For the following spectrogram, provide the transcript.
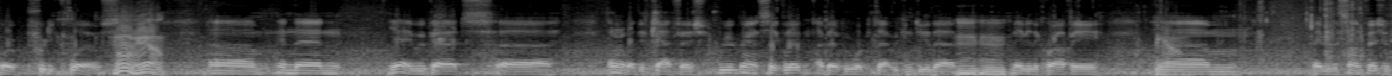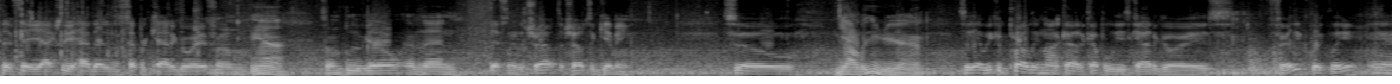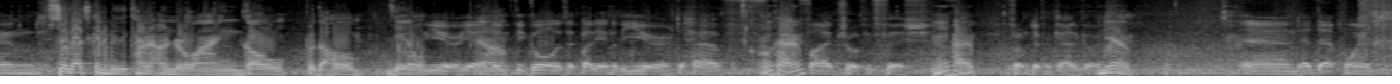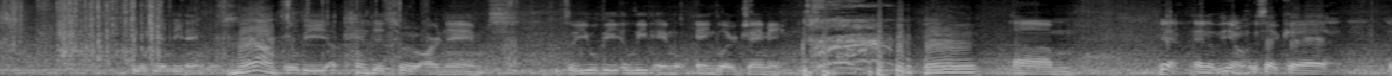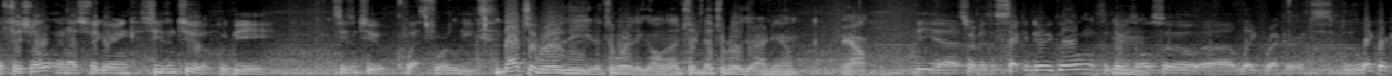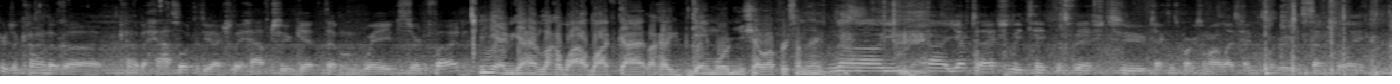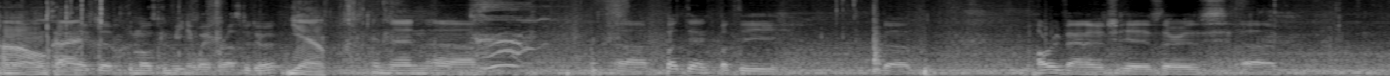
or pretty close. Oh yeah. Um, and then, yeah, we've got. Uh, I don't know about these catfish. Rio Grande cichlid. I bet if we work with that, we can do that. Mm-hmm. Maybe the crappie. Yeah. Um, maybe the sunfish if they, if they actually have that as a separate category from Yeah. from bluegill, and then definitely the trout. The trout's a gimme. So, Yeah, we can do that. So yeah, we could probably knock out a couple of these categories fairly quickly, and So that's going to be the kind of underlying goal for the whole the whole year. Yeah, Yeah. The, the goal is that by the end of the year to have Okay. five trophy fish Okay. from different categories. Yeah. And at that point, we will be elite anglers. Yeah. It will be appended to our names. So you will be elite angler Jamie. um, yeah, and you know it's like uh, official, and I was figuring season two would be season two quest for elite. That's a worthy. That's a worthy goal. That's a, that's a really good idea. Yeah. The uh, sort of as a secondary goal, there's also uh, lake records. The lake records are kind of a kind of a hassle because you actually have to get them weighed certified. Yeah, you gotta have like a wildlife guy, like a game warden show up or something. No, you uh, you have to actually take the fish to Texas Parks and Wildlife headquarters, essentially. Oh, okay. That's like the, the most convenient way for us to do it. Yeah. And then, um, uh, but then, but the the our advantage is there is uh,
